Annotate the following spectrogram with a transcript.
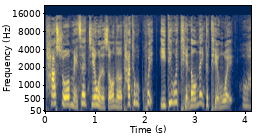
他说每次在接吻的时候呢，他就会一定会舔到那个甜味。哇，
